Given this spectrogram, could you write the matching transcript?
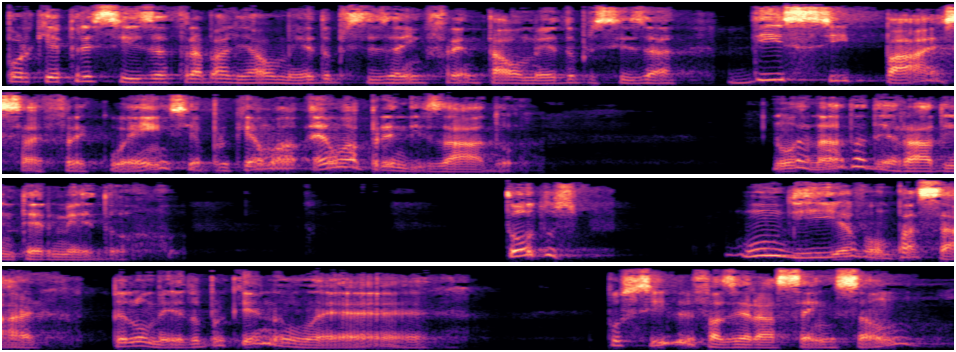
Porque precisa trabalhar o medo, precisa enfrentar o medo, precisa dissipar essa frequência, porque é, uma, é um aprendizado. Não há nada de errado em ter medo. Todos um dia vão passar pelo medo, porque não é possível fazer a ascensão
